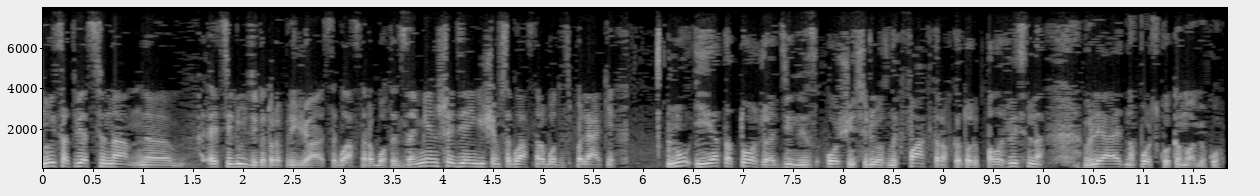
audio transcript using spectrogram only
Ну и, соответственно, э, эти люди, которые приезжают, согласны работать за меньшие деньги, чем согласны работать поляки. Ну и это тоже один из очень серьезных факторов, который положительно влияет на польскую экономику.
